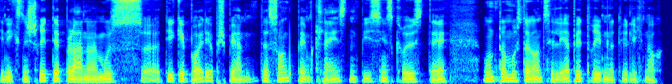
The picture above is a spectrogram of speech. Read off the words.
die nächsten Schritte planen, man muss äh, die Gebäude absperren. Das fängt beim Kleinsten bis ins Größte. Und dann muss der ganze Lehrbetrieb natürlich noch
